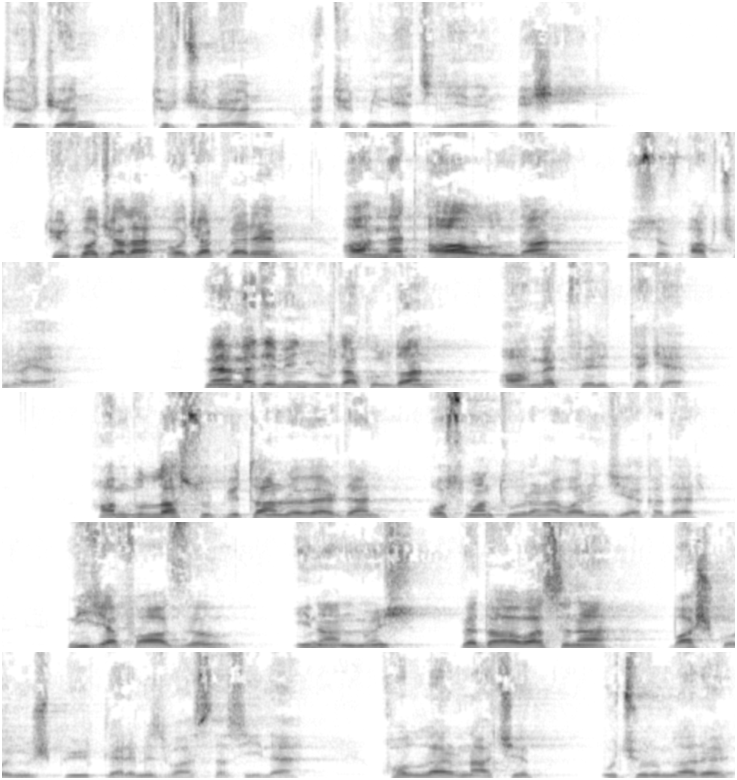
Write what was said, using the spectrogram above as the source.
Türk'ün, Türkçülüğün ve Türk milliyetçiliğinin beşiğiydi. Türk ocakları Ahmet Ağoğlu'ndan Yusuf Akçura'ya, Mehmet Emin Yurdakul'dan Ahmet Ferit Teke, Hamdullah Subbi Tanrıver'den Osman Turan'a varıncaya kadar nice fazıl, inanmış ve davasına baş koymuş büyüklerimiz vasıtasıyla kollarını açıp uçurumları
